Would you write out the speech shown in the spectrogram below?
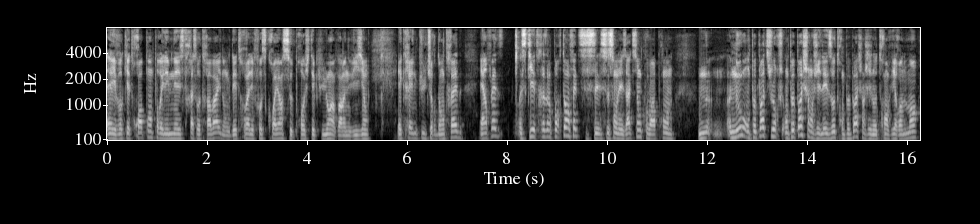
évoqué trois points pour éliminer le stress au travail. Donc, détruire les fausses croyances, se projeter plus loin, avoir une vision et créer une culture d'entraide. Et en fait, ce qui est très important, en fait, ce sont les actions qu'on va prendre nous, on peut pas toujours, on peut pas changer les autres, on peut pas changer notre environnement,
